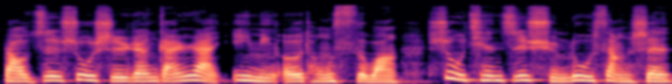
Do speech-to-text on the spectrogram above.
导致数十人感染，一名儿童死亡，数千只驯鹿丧生。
